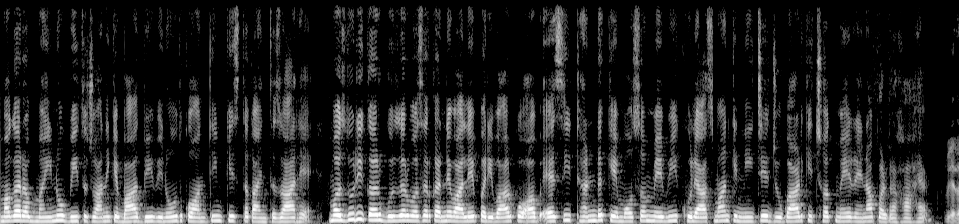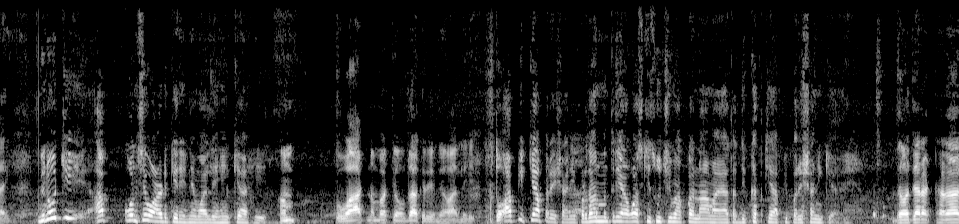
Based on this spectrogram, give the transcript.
मगर अब महीनों बीत जाने के बाद भी विनोद को अंतिम किस्त का इंतज़ार है। मजदूरी कर गुजर बसर करने वाले परिवार को अब ऐसी ठंड के मौसम में भी खुले आसमान के नीचे जुगाड़ की छत में रहना पड़ रहा है। विनोद जी आप कौन से वार्ड के रहने वाले हैं? क्या है? हम वार्ड नंबर चौदह के रहने वाले हैं। तो आपकी क्या परेशानी? प्रधानमंत्री आवास की सूची में आपका नाम आया था। दिक्कत क्या आपकी परेशानी क्या है? 2018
